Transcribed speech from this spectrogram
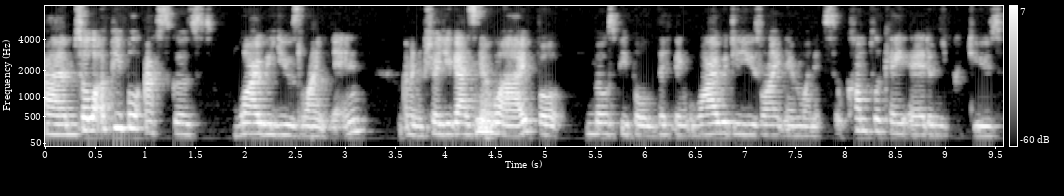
Um, so a lot of people ask us why we use Lightning. I mean, I'm sure you guys know why, but most people they think why would you use lightning when it's so complicated and you could use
